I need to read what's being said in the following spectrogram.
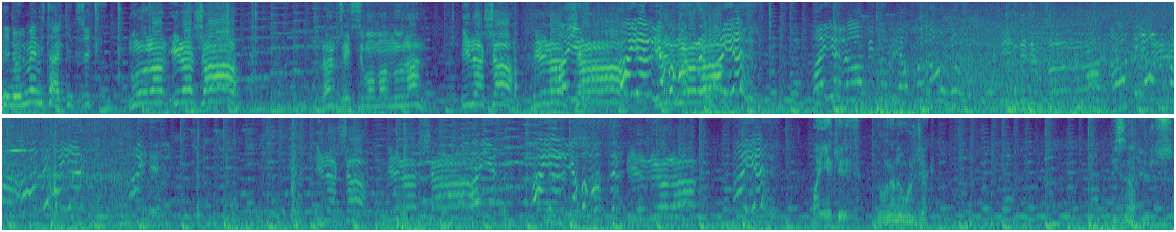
Beni ölüme mi terk edeceksin? Nuran in aşağı! Ben teslim olmam Nuran. İn aşağı! İn Hayır, aşağı! hayır yapamazsın, İniyorum! hayır. Hayır abi dur yapma ne olur. İn dedim sana Nuran! Abi yapma, abi hayır. Hayır, İn aşağı! İn aşağı! hayır, hayır yapamazsın. İn diyorum! Hayır. Manyak herif. Nuran'ı vuracak. Biz ne yapıyoruz?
